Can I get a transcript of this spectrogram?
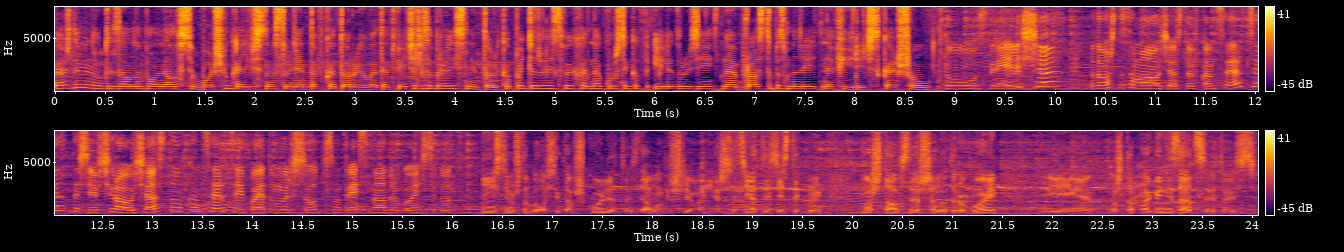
Каждой минутой зал наполнял все большим количеством студентов, которые в этот вечер собрались не только поддержать своих однокурсников или друзей, но и просто посмотреть на феерическое шоу. Жду зрелище, потому что сама участвую в концерте, точнее вчера участвовала в концерте, и поэтому решила посмотреть на другой институт. Не с тем, что было всегда в школе, то есть да, мы пришли в университет, и здесь такой масштаб совершенно другой, и масштаб организации, то есть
